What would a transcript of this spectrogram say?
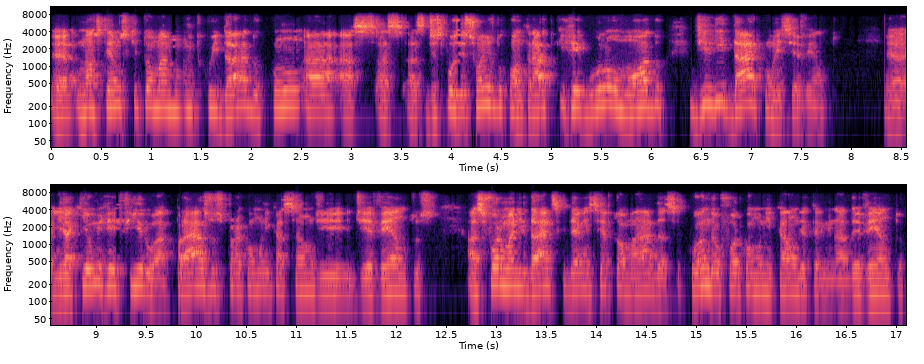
é, nós temos que tomar muito cuidado com a, as, as, as, disposições do contrato que regulam o modo de lidar com esse evento. É, e aqui eu me refiro a prazos para comunicação de, de eventos, as formalidades que devem ser tomadas quando eu for comunicar um determinado evento,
